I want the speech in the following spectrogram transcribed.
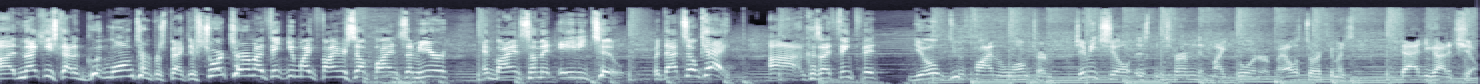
Uh, Nike's got a good long-term perspective. Short-term, I think you might find yourself buying some here and buying some at 82, but that's okay because uh, I think that you'll do fine in the long term. Jimmy Chill is the term that my daughter, my oldest daughter, came and said, Dad, you got to chill.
